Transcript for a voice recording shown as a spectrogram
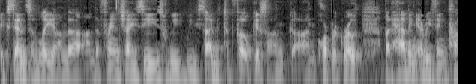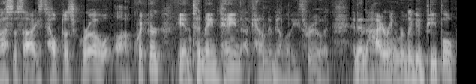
extensively on the on the franchisees, we, we decided to focus on on corporate growth. But having everything processized helped us grow uh, quicker and to maintain accountability through it. And then hiring really good people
